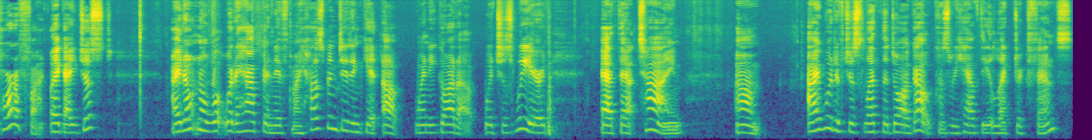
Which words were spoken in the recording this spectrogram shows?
horrifying. Like I just, I don't know what would happen if my husband didn't get up when he got up, which is weird at that time, um, I would have just let the dog out because we have the electric fence.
